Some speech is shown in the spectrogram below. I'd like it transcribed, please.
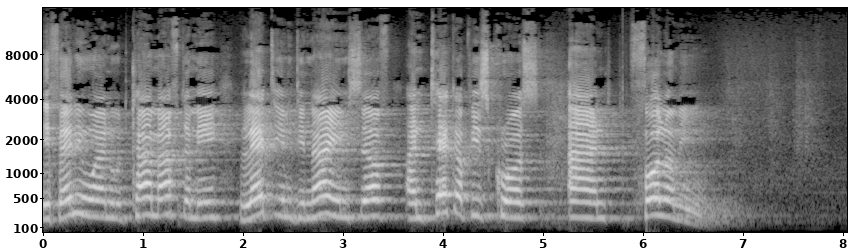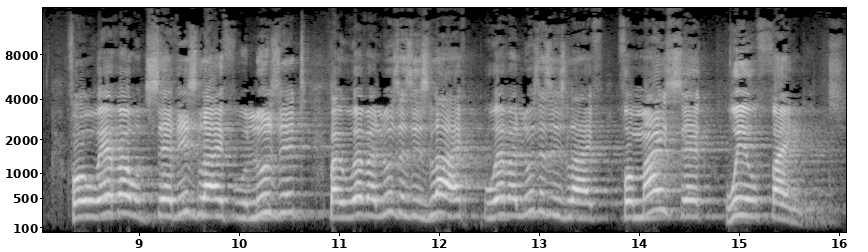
If anyone would come after me, let him deny himself and take up his cross and follow me. For whoever would save his life will lose it, but whoever loses his life, whoever loses his life for my sake will find it.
